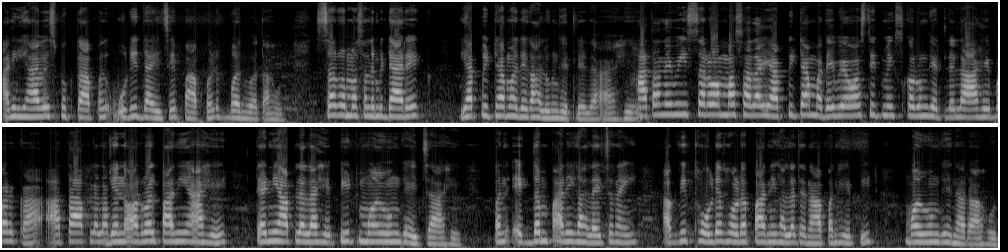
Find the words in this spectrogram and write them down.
आणि ह्यावेळेस फक्त आपण उडीद डाळीचे पापड बनवत आहोत. सर्व मसाला मी डायरेक्ट या पिठामध्ये घालून घेतलेला आहे. हाताने मी सर्व मसाला या पिठामध्ये व्यवस्थित मिक्स करून घेतलेला आहे बरं का. आता आपल्याला जे नॉर्मल पाणी आहे त्यांनी आपल्याला हे पीठ मळून घ्यायचं आहे. पण एकदम पाणी घालायचं नाही. अगदी थोडं थोडं पाणी घालत आहे ना आपण हे पीठ मळून घेणार आहोत.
